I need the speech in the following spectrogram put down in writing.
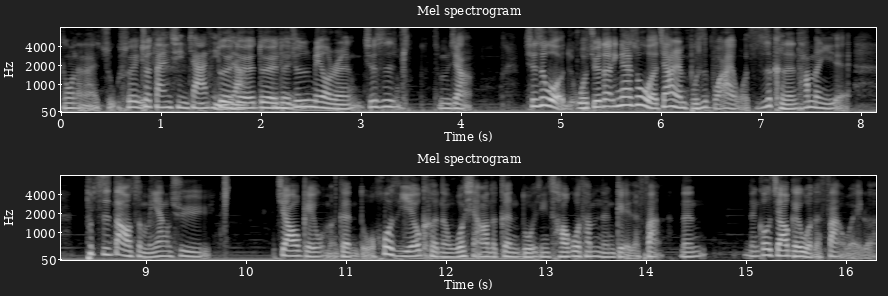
跟我奶奶住，所以就单亲家庭对。对对对，嗯就是没有人，就是怎么讲？其实我我觉得应该说，我的家人不是不爱我，只是可能他们也不知道怎么样去教给我们更多，或者也有可能我想要的更多，已经超过他们能给的范能能够交给我的范围了。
